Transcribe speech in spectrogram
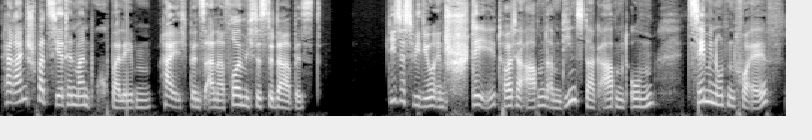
Hereinspaziert in mein Buchbarleben. Hi, ich bin's Anna, freue mich, dass du da bist. Dieses Video entsteht heute Abend am Dienstagabend um zehn Minuten vor elf.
